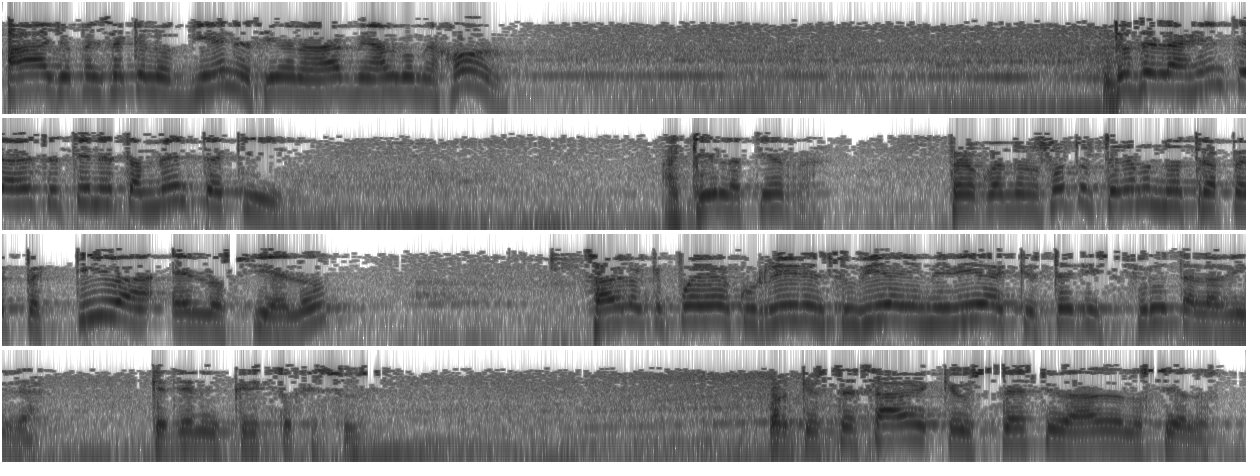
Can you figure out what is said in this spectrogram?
Ah, yo pensé que los bienes iban a darme algo mejor. Entonces la gente a veces tiene esta mente aquí, aquí en la tierra. Pero cuando nosotros tenemos nuestra perspectiva en los cielos, ¿Sabe lo que puede ocurrir en su vida y en mi vida? Que usted disfruta la vida que tiene en Cristo Jesús. Porque usted sabe que usted es ciudadano de los cielos.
